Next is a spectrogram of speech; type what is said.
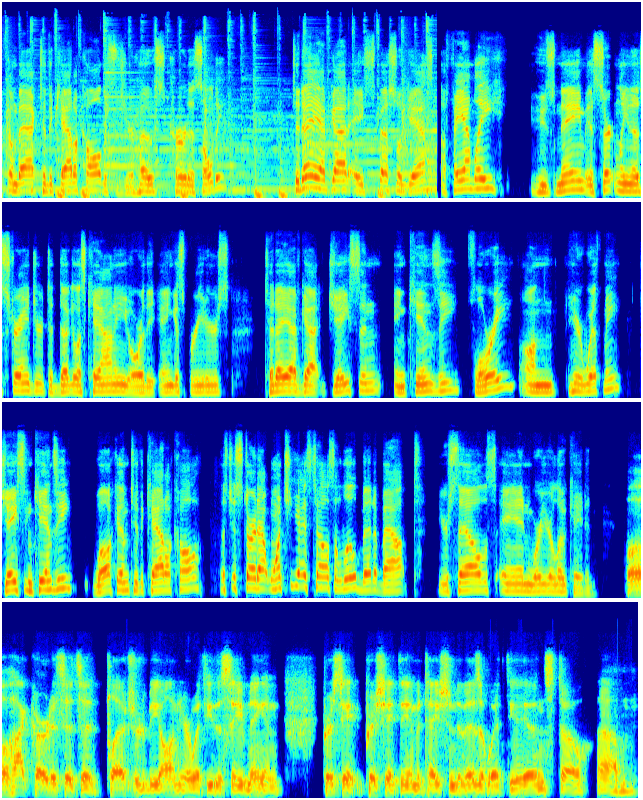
Welcome back to the Cattle Call. This is your host, Curtis Oldie. Today, I've got a special guest, a family whose name is certainly no stranger to Douglas County or the Angus breeders. Today, I've got Jason and Kenzie Flory on here with me. Jason Kenzie, welcome to the Cattle Call. Let's just start out. Why don't you guys tell us a little bit about yourselves and where you're located? Well, hi, Curtis. It's a pleasure to be on here with you this evening and appreciate appreciate the invitation to visit with you. And so, um,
